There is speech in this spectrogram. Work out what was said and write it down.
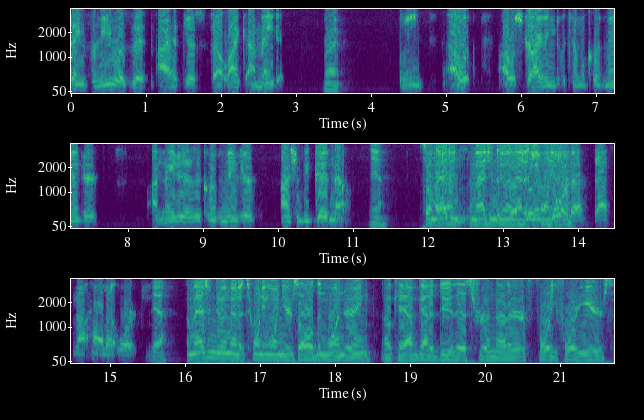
thing for me was that I had just felt like I made it. Right. I mean, I, w- I was striving to become a equipment manager. I made it as a equipment manager. I should be good now. Yeah. So imagine imagine doing that at 21. Florida, that's not how that works. Yeah. Imagine doing that at 21 years old and wondering, okay, I've got to do this for another 44 years.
